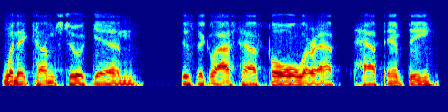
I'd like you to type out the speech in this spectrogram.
when it comes to again, is the glass half full or half, empty?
